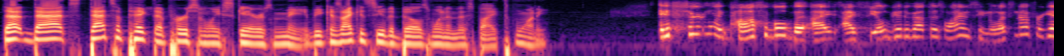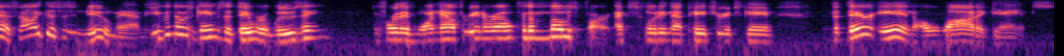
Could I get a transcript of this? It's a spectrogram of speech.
that that that's a pick that personally scares me because I could see the Bills winning this by twenty. It's certainly possible, but I, I feel good about this Lions team. Let's not forget, it's not like this is new, man. Even those games that they were losing before they've won now three in a row, for the most part, excluding that Patriots game, that they're in a lot of games.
